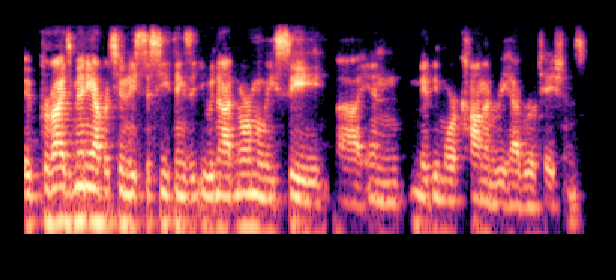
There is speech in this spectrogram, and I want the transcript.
it provides many opportunities to see things that you would not normally see uh, in maybe more common rehab rotations.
